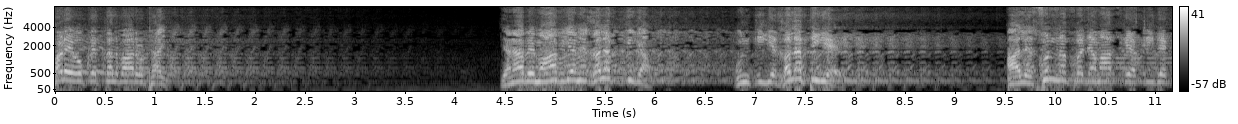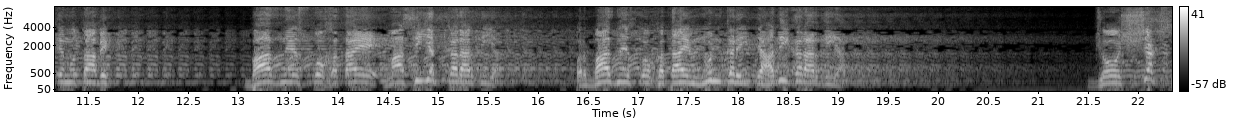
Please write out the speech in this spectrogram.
کھڑے ہو کے تلوار اٹھائی۔ جناب معاویہ نے غلط کیا۔ ان کی یہ غلطی ہے۔ آل سنت و جماعت کے عقیدے کے مطابق بعض نے اس کو خطائے معصیت قرار دیا اور بعض نے اس کو خطائے منکر اتحادی قرار دیا۔ جو شخص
